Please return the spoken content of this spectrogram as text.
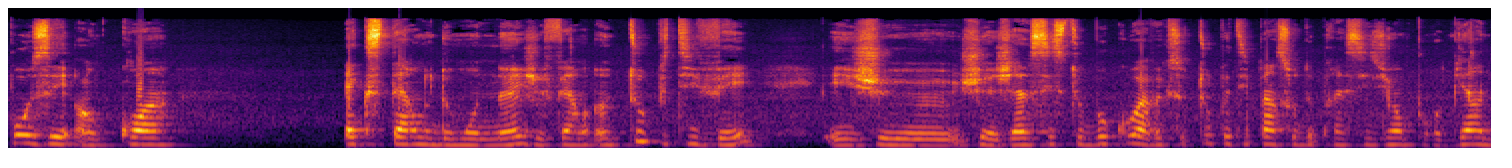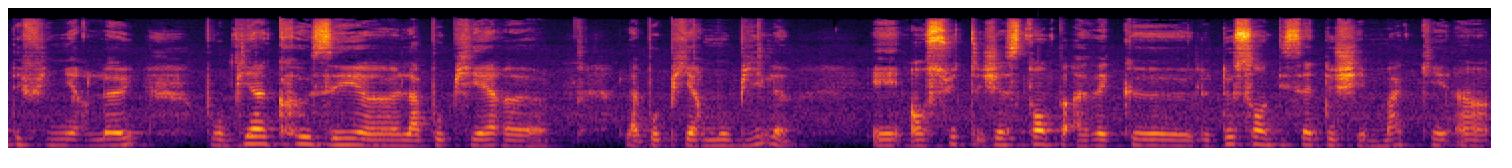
poser en coin externe de mon œil. Je ferme un tout petit V et j'insiste je, beaucoup avec ce tout petit pinceau de précision pour bien définir l'œil, pour bien creuser euh, la, paupière, euh, la paupière mobile. Et ensuite, j'estompe avec euh, le 217 de chez MAC, qui est un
